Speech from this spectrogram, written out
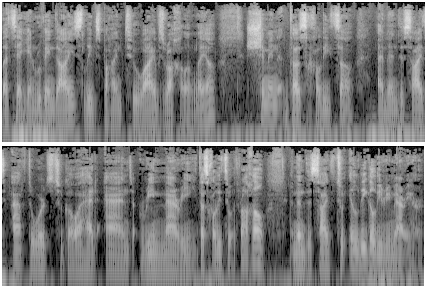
let's say again, Ruvain dies, leaves behind two wives, Rachel and Leah. Shimon does chalitza, and then decides afterwards to go ahead and remarry. He does chalitza with Rachel, and then decides to illegally remarry her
